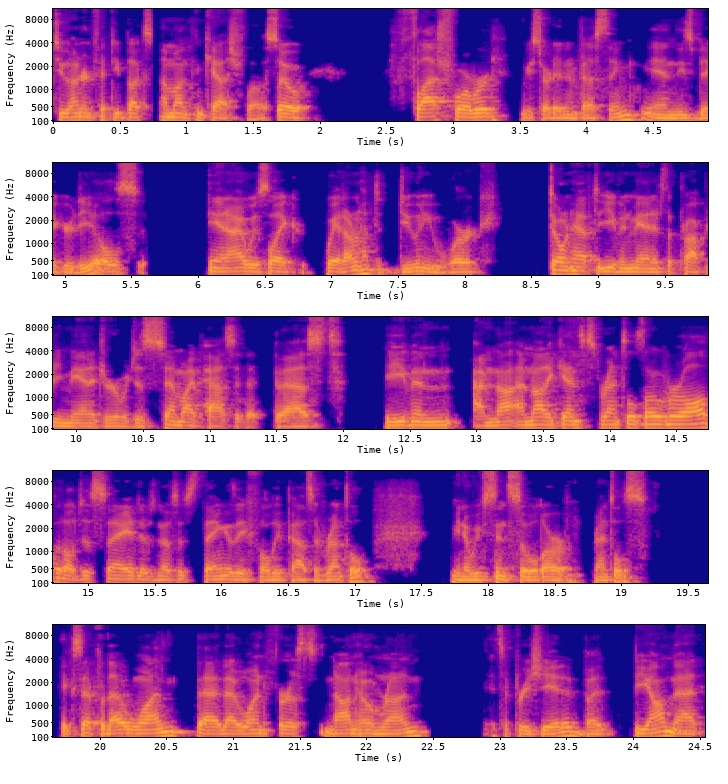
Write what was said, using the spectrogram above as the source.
250 bucks a month in cash flow. So flash forward, we started investing in these bigger deals. And I was like, wait, I don't have to do any work. Don't have to even manage the property manager, which is semi-passive at best. Even I'm not I'm not against rentals overall, but I'll just say there's no such thing as a fully passive rental. You know, we've since sold our rentals, except for that one, that that one first non-home run. It's appreciated. But beyond that,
